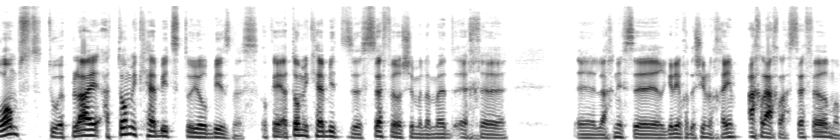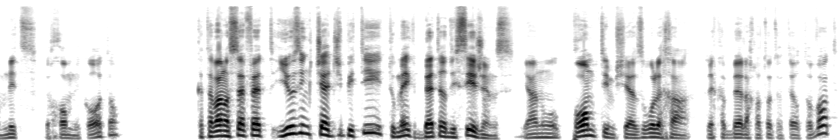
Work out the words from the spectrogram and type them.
prompts to apply atomic habits to your business. אוקיי? okay? atomic habits זה ספר שמלמד איך uh, להכניס הרגלים חדשים לחיים, אחלה אחלה ספר, ממליץ בחום לקרוא אותו. כתבה נוספת, using chat GPT to make better decisions, יענו פרומפטים שיעזרו לך לקבל החלטות יותר טובות.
